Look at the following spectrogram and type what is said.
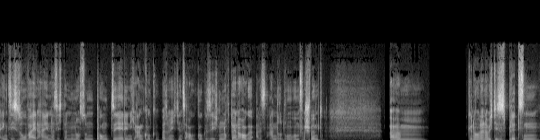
engt sich so weit ein, dass ich dann nur noch so einen Punkt sehe, den ich angucke. Also wenn ich dir ins Auge gucke, sehe ich nur noch dein Auge. Alles andere drumherum verschwimmt. Ähm, genau, dann habe ich dieses Blitzen.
